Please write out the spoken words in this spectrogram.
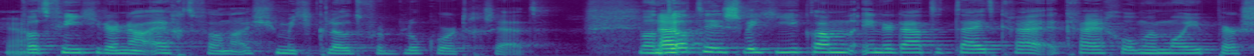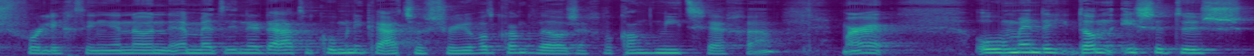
Ja. wat vind je er nou echt van als je met je kloot voor het blok wordt gezet? Want Nou- dat is, weet je, je kan inderdaad de tijd krij- krijgen om een mooie persvoorlichting en, een- en met inderdaad een communicatiestrategie. Wat kan ik wel zeggen, wat kan ik niet zeggen? Maar op het moment dat je, dan is het dus,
